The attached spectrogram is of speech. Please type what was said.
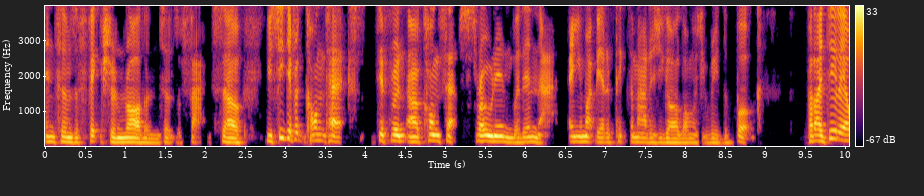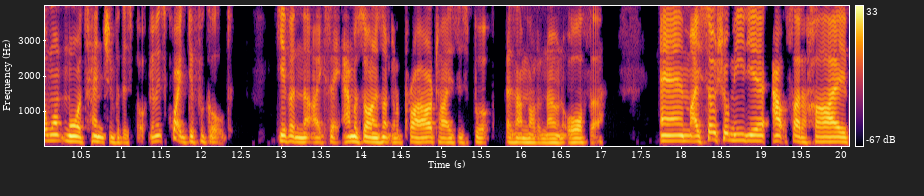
in terms of fiction rather than in terms of fact. So you see different contexts, different uh, concepts thrown in within that, and you might be able to pick them out as you go along as you read the book. But ideally, I want more attention for this book, and it's quite difficult given that, like I say, Amazon is not going to prioritize this book as I'm not a known author. And my social media outside of Hive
